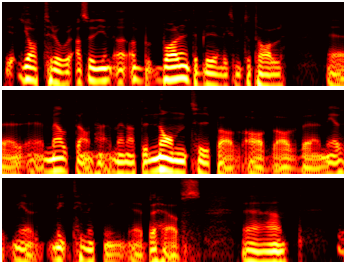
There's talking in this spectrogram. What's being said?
Jag tror, alltså bara det inte blir en liksom total meltdown här, men att någon typ av, av, av ner, ner, tillnyktring behövs. Eh,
